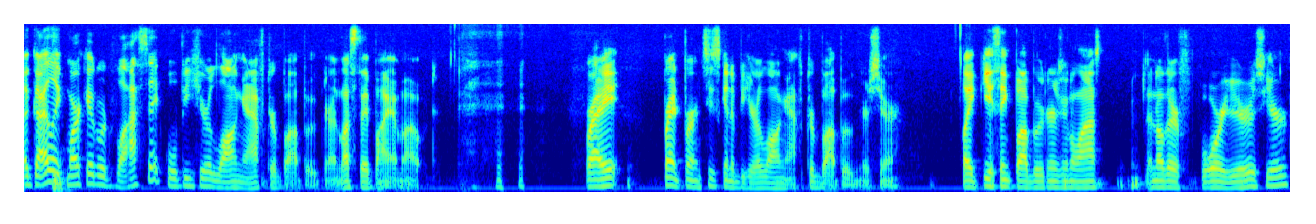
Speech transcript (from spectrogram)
a guy like Marc-Edouard Vlasic will be here long after Bob Boughner, unless they buy him out, right? Brent Burns, he's going to be here long after Bob Boughner's here. Like, you think Bob Boughner's going to last another four years here?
